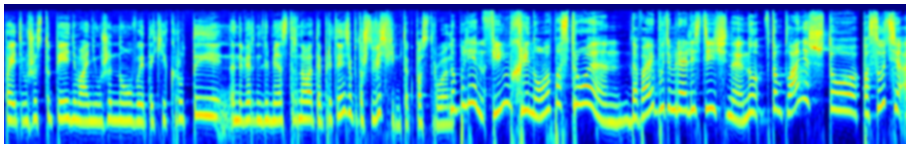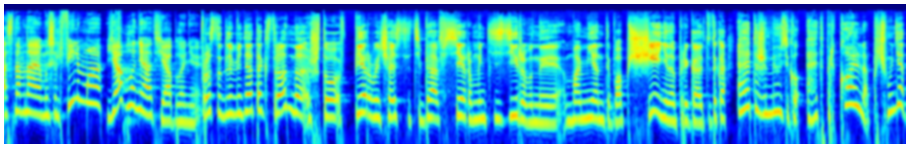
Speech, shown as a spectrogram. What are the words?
по этим же ступеням, они уже новые, такие крутые. Наверное, для меня странноватая претензия, потому что весь фильм так построен. Ну, блин, фильм хреново построен. Давай будем реалистичны. Ну, в том плане, что, по сути, основная мысль фильма — яблоня от яблони. Просто для меня так странно, что в первой части тебя все романтизированные моменты вообще не напрягают. Ты такая, а это же мюзикл, а это прикольно, почему нет?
